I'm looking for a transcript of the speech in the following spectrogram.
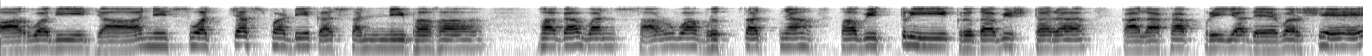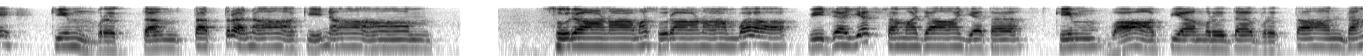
पार्वतीजानिस्वच्छस्फटिकसन्निभः भगवन् सर्ववृत्तज्ञ पवित्रीकृतविष्ठर कलहप्रियदेवर्षे किं वृत्तं तत्र नाकिनाम्। सुराणामसुराणां वा विजयः समजायत किं वाप्यमृतवृत्तान्तं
